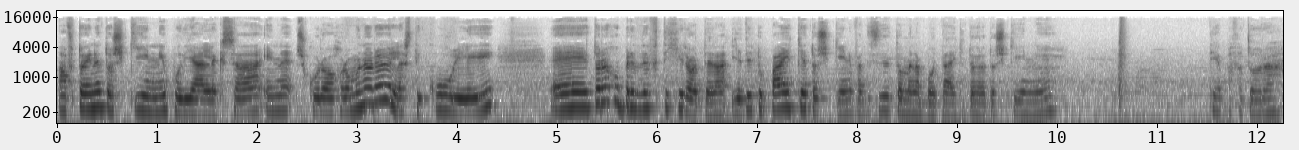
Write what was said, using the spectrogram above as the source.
Αυτό είναι το skinny που διάλεξα, είναι σκουρόχρωμο, είναι ωραίο ελαστικούλι. Ε, τώρα έχω μπερδευτεί χειρότερα, γιατί του πάει και το skinny, φανταστείτε το με ένα μποτάκι τώρα το skinny. Τι έπαθα τώρα.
